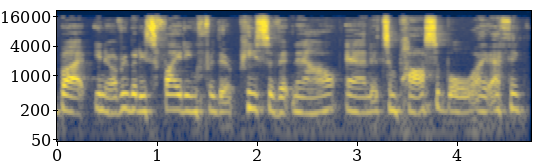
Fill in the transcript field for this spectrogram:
but you know everybody's fighting for their piece of it now, and it's impossible. I, I think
